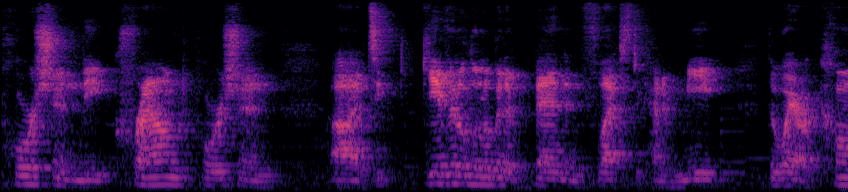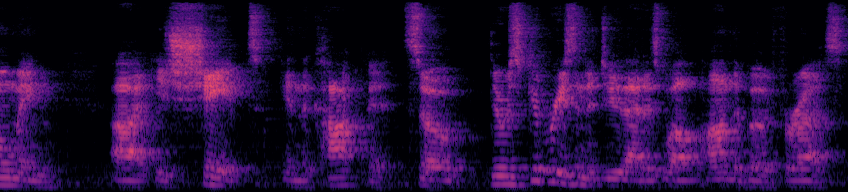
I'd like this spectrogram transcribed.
portion, the crowned portion, uh, to give it a little bit of bend and flex to kind of meet the way our coaming uh, is shaped in the cockpit. So there was good reason to do that as well on the boat for us.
